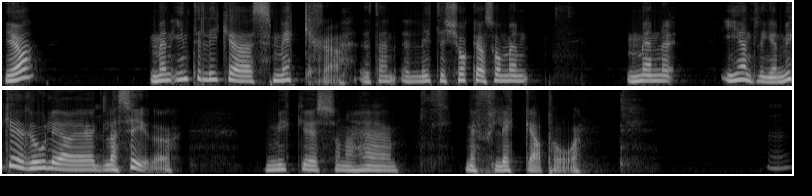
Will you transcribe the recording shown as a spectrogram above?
Ja, men inte lika smäckra, utan lite tjockare så, men, men egentligen mycket roligare mm. glasyrer. Mycket såna här med fläckar på. Mm.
